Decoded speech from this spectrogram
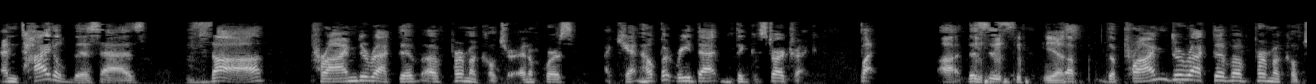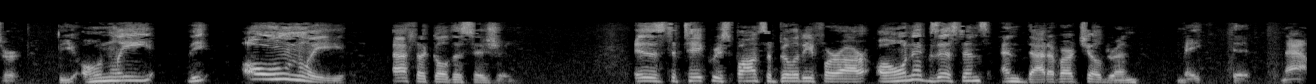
and titled this as the prime directive of permaculture. And of course, I can't help but read that and think of Star Trek. But uh, this is Yes. the, the prime directive of permaculture, the only, the only ethical decision is to take responsibility for our own existence and that of our children. Make it now.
